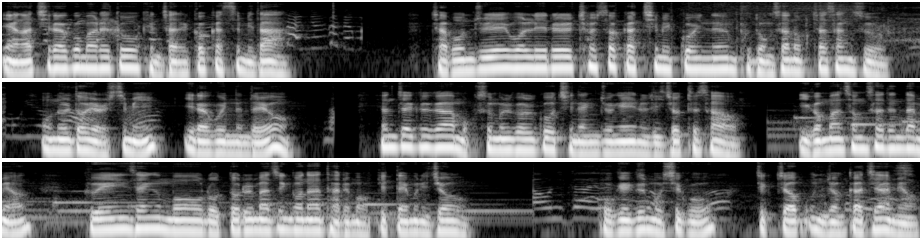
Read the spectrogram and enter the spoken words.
양아치라고 말해도 괜찮을 것 같습니다. 자본주의의 원리를 철석같이 믿고 있는 부동산 업자 상수. 오늘도 열심히 일하고 있는데요. 현재 그가 목숨을 걸고 진행 중인 리조트 사업. 이것만 성사된다면 그의 인생은 뭐 로또를 맞은 거나 다름없기 때문이죠. 고객을 모시고 직접 운전까지 하며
